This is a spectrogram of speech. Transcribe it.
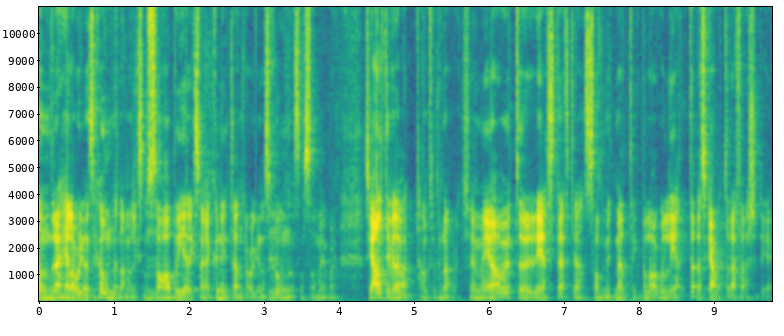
ändra hela organisationerna men liksom Mm. Saab och Ericsson, jag kunde inte ändra organisationen Mm. som sommarjobbare. Så jag har alltid velat vara entreprenör. Så, men jag var ute och reste efter jag sålde mitt medtechbolag och letade, scoutade affärsidéer.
